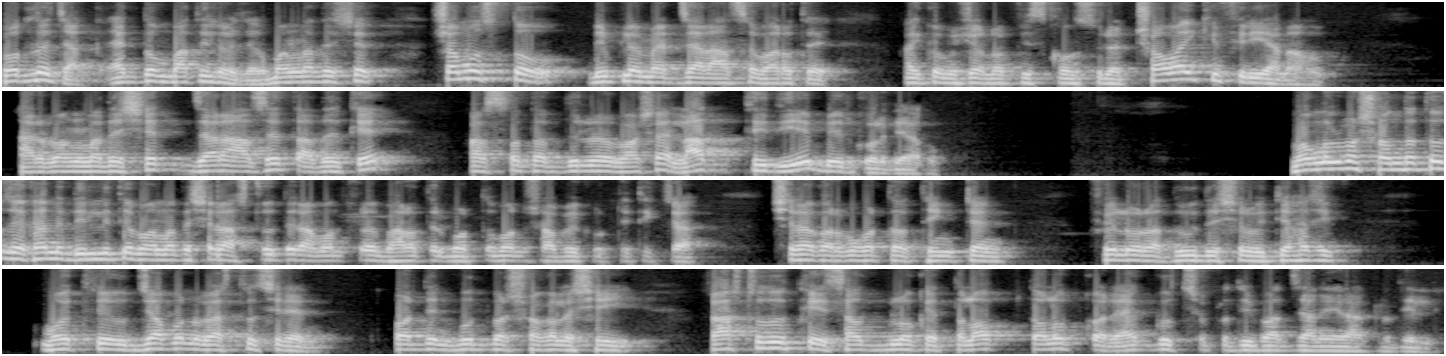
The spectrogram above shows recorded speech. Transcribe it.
বদলে যাক, একদম বাতিল হয়ে যাক। বাংলাদেশের সমস্ত ডিপ্লোম্যাট যারা আছে ভারতে হাইকমিশন অফিস কনসুলেট, সবাইকে ফিরিয়ে আনা হোক। আর বাংলাদেশের যারা আছে, তাদেরকে হাসনাত আব্দুল্লার ভাষায় লাথি দিয়ে বের করে দেওয়া হোক। মঙ্গলবার সন্ধ্যাতেও যেখানে দিল্লিতে বাংলাদেশের রাষ্ট্রদূতের আমন্ত্রণে ভারতের বর্তমান সাবেক কূটনীতিকরা সেনা কর্মকর্তা থিঙ্ক ট্যাঙ্ক ফেলোরা দুই দেশের ঐতিহাসিক মৈত্রী উদযাপনে ব্যস্ত ছিলেন। পরদিন বুধবার সকালে সেই রাষ্ট্রদূতকে সাউথ ব্লকে তলব তলব করে একগুচ্ছ প্রতিবাদ জানিয়ে রাখল দিল্লি।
